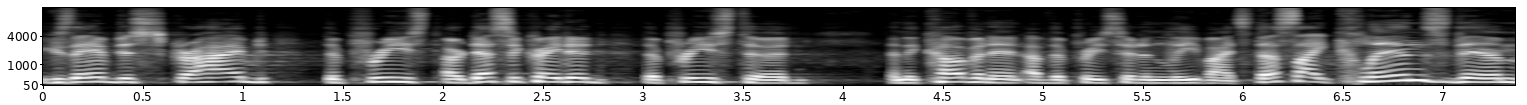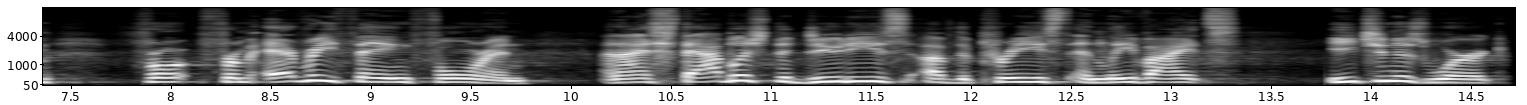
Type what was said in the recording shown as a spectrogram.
because they have described the priest, or desecrated the priesthood and the covenant of the priesthood and Levites. Thus I cleansed them for, from everything foreign, and I established the duties of the priests and Levites, each in his work,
